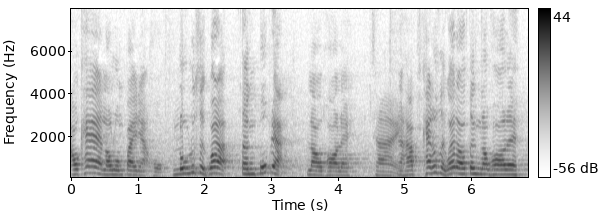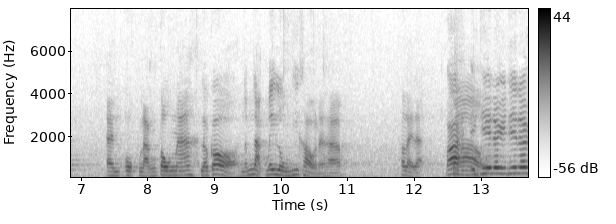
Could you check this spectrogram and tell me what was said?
เอาแค่เราลงไปเนี่ยหกรู้รู้สึกว่าตึงปุ๊บเนี่ย เราพอเลยใช่นะครับ แค่รู้สึกว่าเราตึงเราพอเลย แอนอกหลังตรงนะ แล้วก็น้ำหนักไม่ลงที่เข่านะครับ เท่าไหร่ละ ไปเก้า อีกทีหนึงอีกทีหนึง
